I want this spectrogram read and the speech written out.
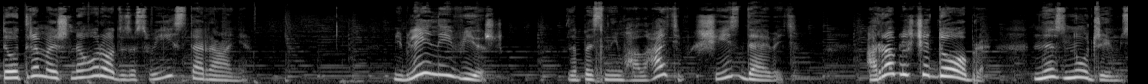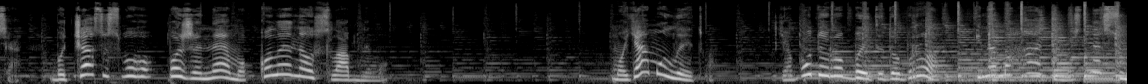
ти отримаєш нагороду за свої старання. Біблійний вірш, записаний в Галатів 6.9. А роблячи добре, не знуджуємося, бо часу свого поженемо, коли не ослабнемо. Моя молитва. Я буду робити добро і намагатимусь не сумувати.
